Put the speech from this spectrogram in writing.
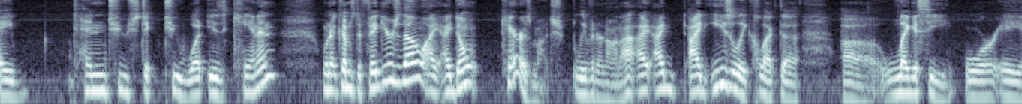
I tend to stick to what is canon. When it comes to figures, though, I, I don't care as much, believe it or not. I, I, I'd easily collect a, Legacy or a,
